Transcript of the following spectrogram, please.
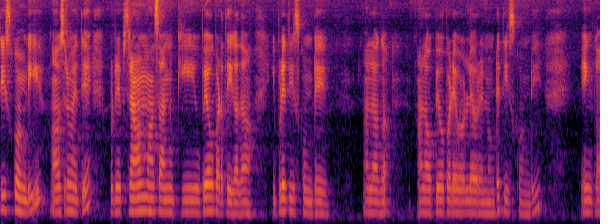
తీసుకోండి. అవసరమైతే ఇప్పుడు రేపు శ్రావణ మాసానికి ఉపయోగపడతాయి కదా. ఇప్పుడే తీసుకుంటే అలాగా అలా ఉపయోగపడే వాళ్ళు ఎవరైనా ఉంటే తీసుకోండి. ఇంకా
